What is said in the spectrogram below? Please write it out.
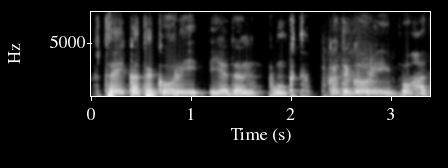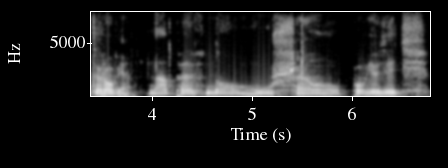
W tej kategorii jeden punkt. W kategorii bohaterowie na pewno muszę powiedzieć,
